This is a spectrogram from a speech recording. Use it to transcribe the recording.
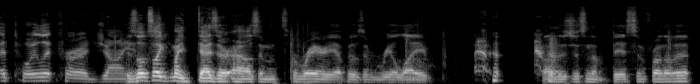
a toilet for a giant. This looks like my desert house in Terraria if it was in real life. oh, there's just an abyss in front of it.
